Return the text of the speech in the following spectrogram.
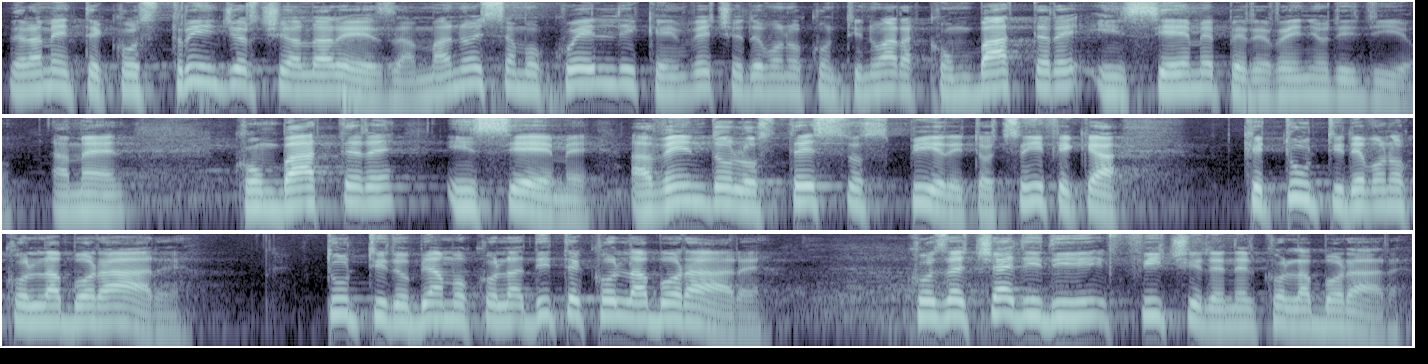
veramente costringerci alla resa, ma noi siamo quelli che invece devono continuare a combattere insieme per il regno di Dio. Amen. Combattere insieme, avendo lo stesso spirito, significa che tutti devono collaborare, tutti dobbiamo collaborare, dite collaborare. Cosa c'è di difficile nel collaborare?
